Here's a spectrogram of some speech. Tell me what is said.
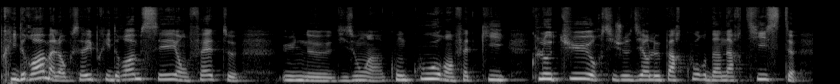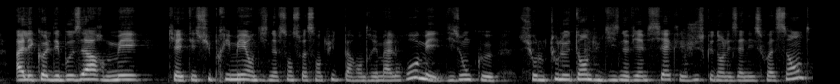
prix de Rome. Alors, vous savez, prix de Rome, c'est en fait une, disons, un concours en fait qui clôture, si j'ose dire, le parcours d'un artiste à l'école des beaux-arts, mais qui a été supprimé en 1968 par André Malraux, mais disons que sur tout le temps du 19e siècle et jusque dans les années 60,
